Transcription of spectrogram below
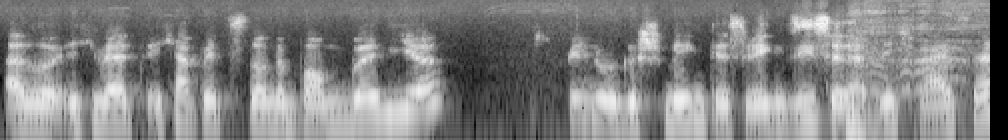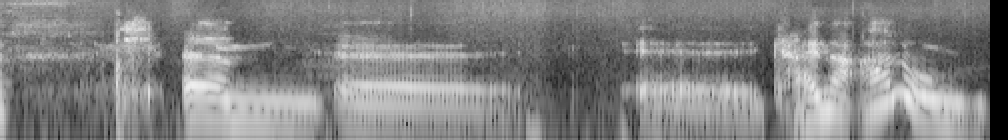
Also ich werde, ich habe jetzt so eine Bombe hier. Ich bin nur geschminkt, deswegen siehst du das nicht, weißt du? Ähm, äh, äh, keine Ahnung.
